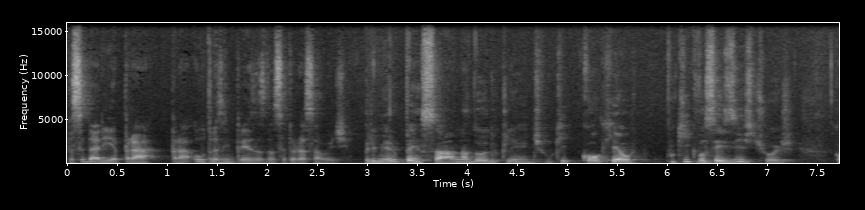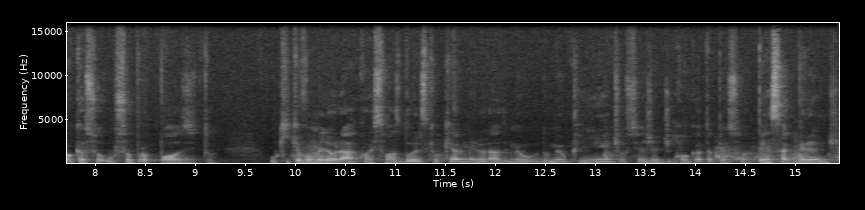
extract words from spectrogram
você daria para outras empresas do setor da saúde? Meu pensar na dor do cliente. O que, qual que é o, por que, que você existe hoje? Qual que é o seu, o seu propósito? O que, que, eu vou melhorar, quais são as dores que eu quero melhorar do meu, do meu cliente, ou seja, de qualquer outra pessoa. Pensa grande,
